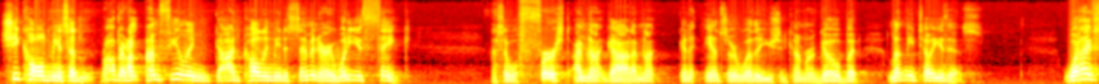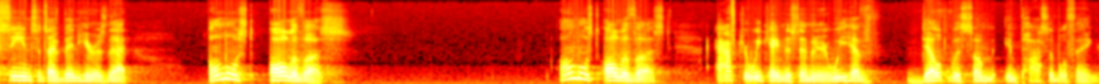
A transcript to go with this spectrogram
she called me and said, Robert, I'm, I'm feeling God calling me to seminary. What do you think? I said, Well, first, I'm not God. I'm not going to answer whether you should come or go, but let me tell you this. What I've seen since I've been here is that almost all of us almost all of us, after we came to seminary, we have dealt with some impossible thing,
